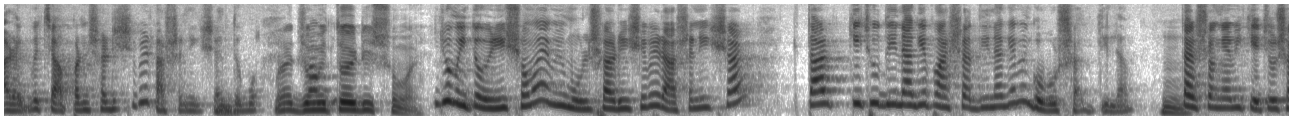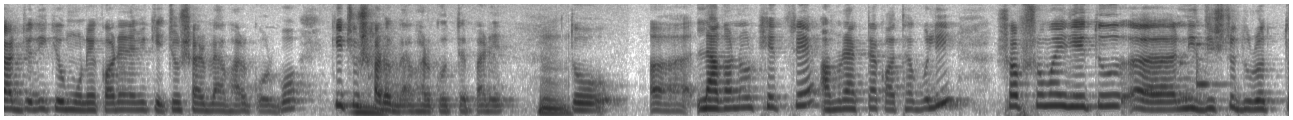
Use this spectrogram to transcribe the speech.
আর একবার চাপান সার হিসেবে রাসায়নিক সার দেবো। মানে জমি তৈরির সময়। জমি তৈরির সময় আমি মূল সার হিসেবে রাসায়নিক সার তার কিছুদিন আগে পাঁচ সাত দিন আগে আমি গোবর সার দিলাম। তার সঙ্গে আমি কেঁচো সার যদি কেউ মনে করেন আমি কেঁচো সার ব্যবহার করব কেঁচো সারও ব্যবহার করতে পারে তো লাগানোর ক্ষেত্রে আমরা একটা কথা বলি সব সময় যেহেতু নির্দিষ্ট দূরত্ব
